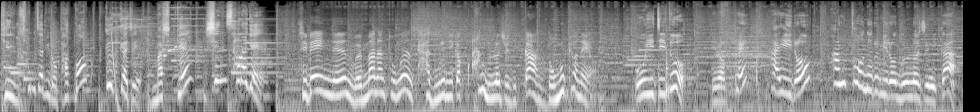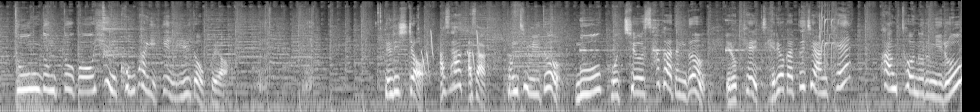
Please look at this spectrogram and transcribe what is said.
긴 손잡이로 바꿔 끝까지 맛있게 신선하게 집에 있는 웬만한 통은 다 누르미가 꽉 눌러주니까 너무 편해요. 오이지도 이렇게 하이로 황토 누르미로 눌러주니까 둥둥 뜨고 흰 곰팡이 낄 일도 없고요. 들리시죠? 아삭아삭. 동치미도 무, 고추, 사과 등등 이렇게 재료가 뜨지 않게 황토 누르미로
